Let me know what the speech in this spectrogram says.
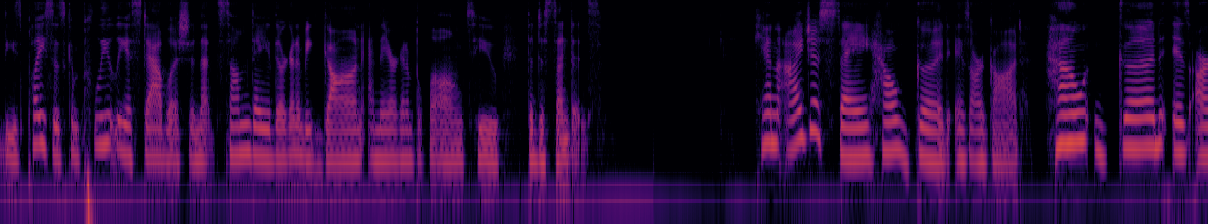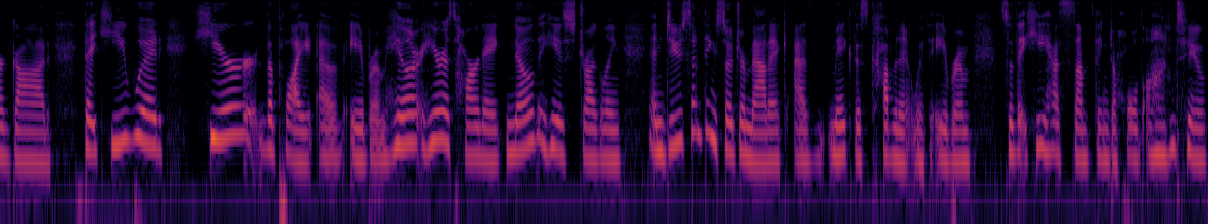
these places completely established and that someday they're going to be gone and they are going to belong to the descendants. Can I just say how good is our God? How good is our God that He would hear the plight of Abram, hear, hear his heartache, know that he is struggling, and do something so dramatic as make this covenant with Abram so that he has something to hold on to,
